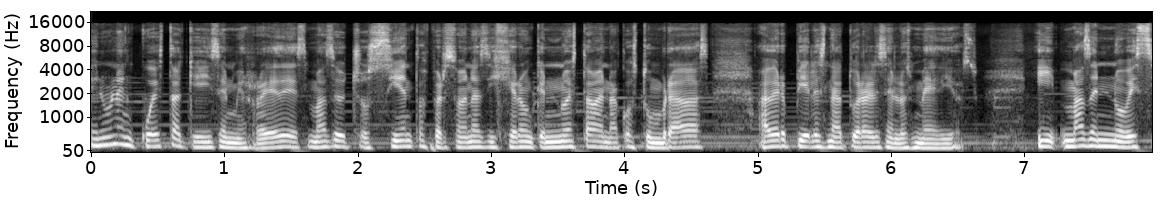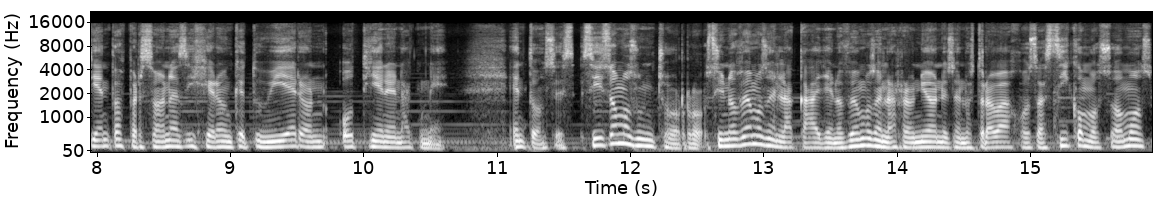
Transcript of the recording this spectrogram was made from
En una encuesta que hice en mis redes, más de 800 personas dijeron que no estaban acostumbradas a ver pieles naturales en los medios. Y más de 900 personas dijeron que tuvieron o tienen acné. Entonces, si somos un chorro, si nos vemos en la calle, nos vemos en las reuniones, en los trabajos, así como somos,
